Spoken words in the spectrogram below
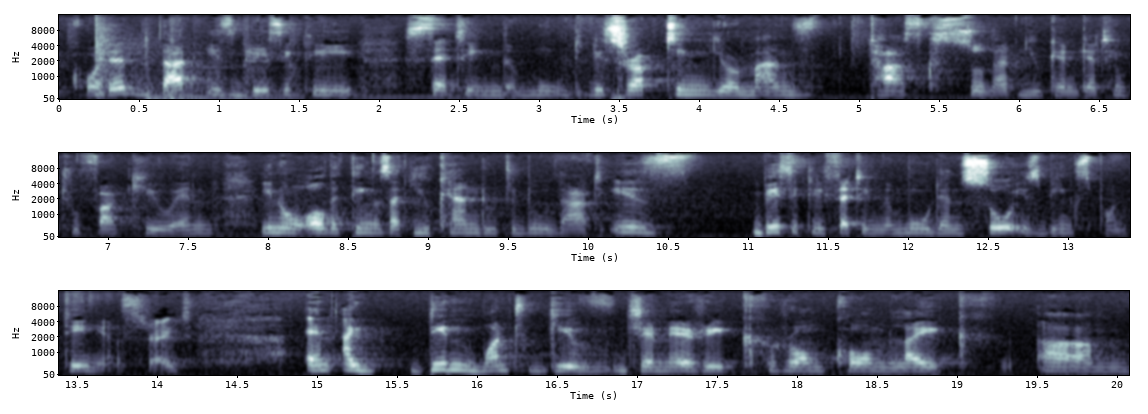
Recorded, that is basically setting the mood, disrupting your man's tasks so that you can get him to fuck you and you know all the things that you can do to do that is basically setting the mood and so is being spontaneous right? And i didn't want to give generic rom-com like um,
